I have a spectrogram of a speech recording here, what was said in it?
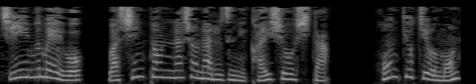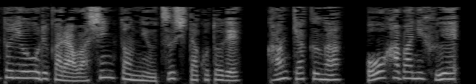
チーム名をワシントンナショナルズに改称した。本拠地をモントリオールからワシントンに移したことで、観客が大幅に増え、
